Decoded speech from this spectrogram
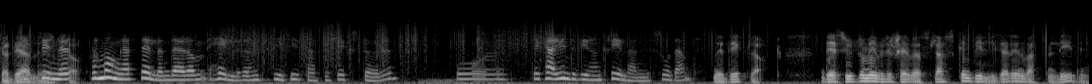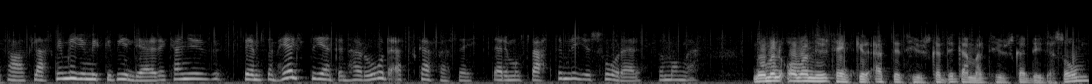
Ja, det är alldeles klart. på många ställen där de häller den precis utanför köksdörren. Och det kan ju inte bli någon trevnad med sådant. Nej, det är klart. Dessutom är väl själva slasken billigare än vattenledning? Ja, slasken blir ju mycket billigare. Det kan ju vem som helst egentligen ha råd att skaffa sig. Däremot vatten blir ju svårare för många. Nå, men om man nu tänker att ett, hus ska, ett gammalt hus ska byggas om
